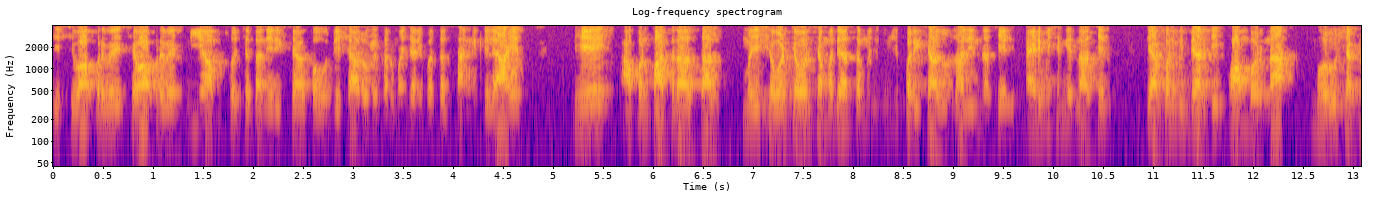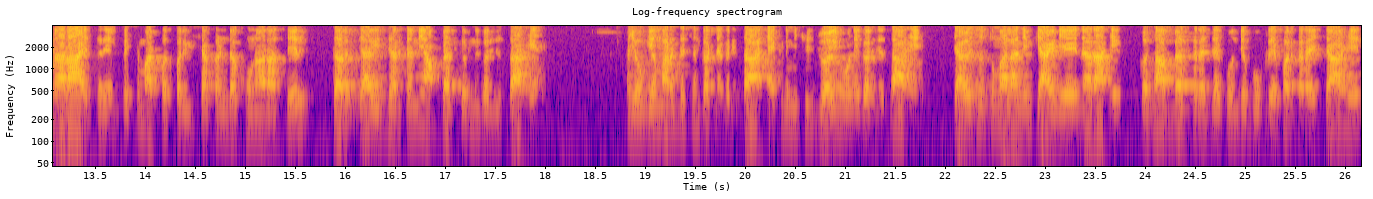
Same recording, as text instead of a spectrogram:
जे सेवा प्रवेश सेवा प्रवेश नियम स्वच्छता निरीक्षक बहुउद्देश आरोग्य कर्मचारी बद्दल सांगितलेले आहेत हे आपण पात्र असाल. म्हणजे शेवटच्या वर्षामध्ये असाल म्हणजे तुमची परीक्षा अजून झाली नसेल ऍडमिशन घेतला असेल ते आपण विद्यार्थी फॉर्म भरणा भरू शकणार आहेत. जर एमपीएससी मार्फत परीक्षा कंडक्ट होणार असेल तर त्या विद्यार्थ्यांनी अभ्यास करणे गरजेचं आहे. योग्य मार्गदर्शन करण्याकरिता अकॅडमीशी जॉईन होणे गरजेचं आहे. त्यावेळेस तुम्हाला नेमकी आयडिया येणार आहे कसा अभ्यास करायचा आहे कोणते बुक रेफर करायचे आहेत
